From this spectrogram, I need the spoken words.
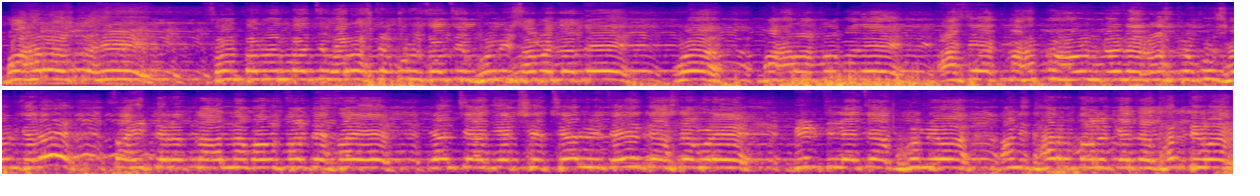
महाराष्ट्र हे संत मंतांचे व राष्ट्रपुरुषांची भूमी समजते व महाराष्ट्रामध्ये असे एक महात्मा होऊन गेले राष्ट्रपुरुष होऊन गेले साहित्यरत्न अण्णाभाऊ साठे साहेब. यांची आज एकशे चारवी जयंती असल्यामुळे बीड जिल्ह्याच्या भूमीवर आणि धार तालुक्याच्या धर्तीवर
